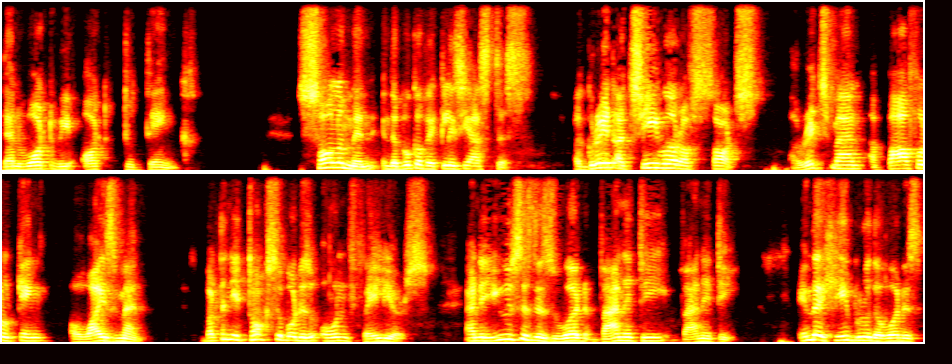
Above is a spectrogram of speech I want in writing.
than what we ought to think. Solomon in the book of Ecclesiastes, a great achiever of sorts, a rich man, a powerful king, a wise man. But then he talks about his own failures and he uses this word vanity, vanity. In the Hebrew, the word is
